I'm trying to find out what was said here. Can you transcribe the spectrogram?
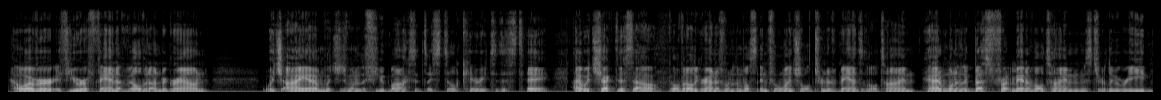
However, if you're a fan of Velvet Underground, which I am, which is one of the few boxes I still carry to this day, I would check this out. Velvet Underground is one of the most influential alternative bands of all time. Had one of the best frontmen of all time, Mr. Lou Reed.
